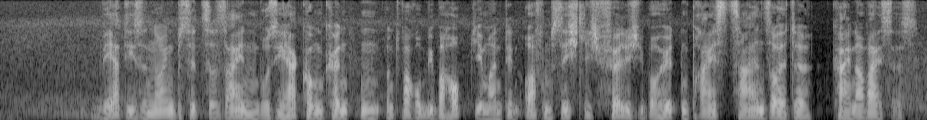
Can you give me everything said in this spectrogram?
Wer diese neuen Besitzer seien, wo sie herkommen könnten und warum überhaupt jemand den offensichtlich völlig überhöhten Preis zahlen sollte, keiner weiß es.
